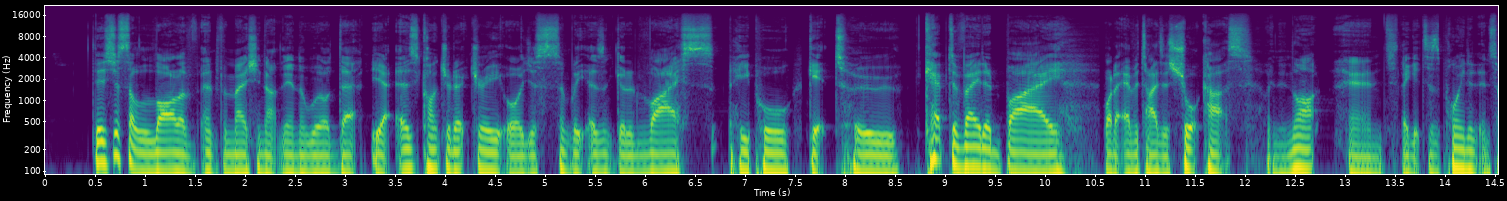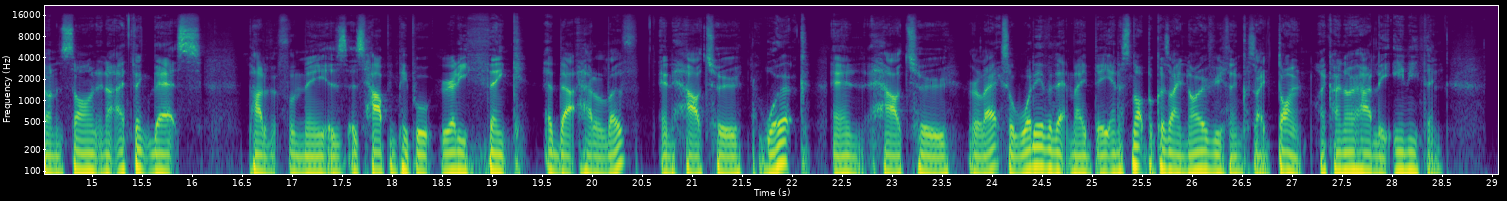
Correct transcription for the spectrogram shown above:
there's just a lot of information out there in the world that yeah is contradictory or just simply isn't good advice. People get too captivated by what are advertised as shortcuts when they're not and they get disappointed and so on and so on. And i think that's part of it for me is is helping people really think about how to live and how to work and how to relax or whatever that may be. And it's not because i know everything because i don't. Like i know hardly anything.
